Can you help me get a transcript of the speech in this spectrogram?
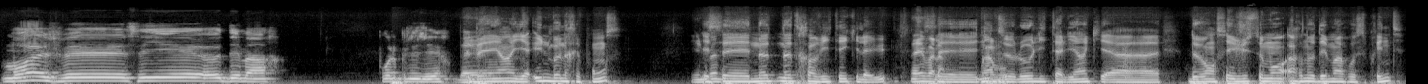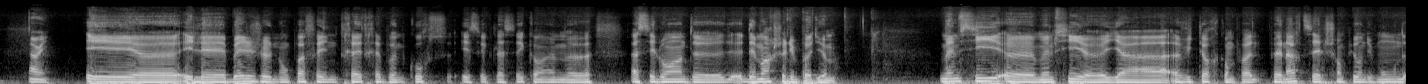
Moi, je vais essayer euh, Démarre. Pour le plaisir. Ben, Eh il y a une bonne réponse. une Et bonne- c'est notre, notre invité qui l'a eu. Et voilà. C'est. Nizzolo, l'italien, qui a devancé justement Arnaud Desmar au sprint. Ah oui. Et, euh, et les Belges n'ont pas fait une très très bonne course et se classaient quand même euh, assez loin de, de- des marches du podium. Même si, euh, même si il y a Victor Campenart, c'est le champion du monde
